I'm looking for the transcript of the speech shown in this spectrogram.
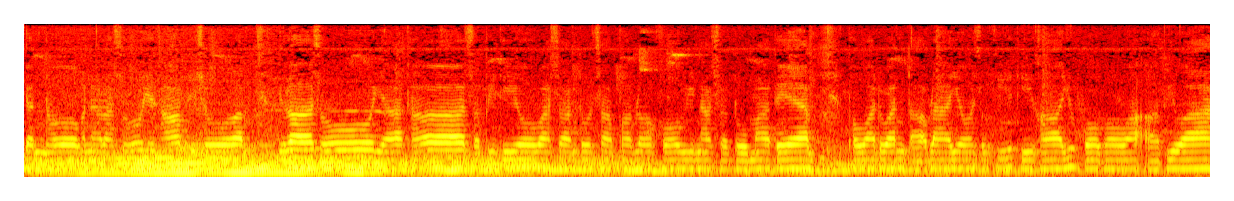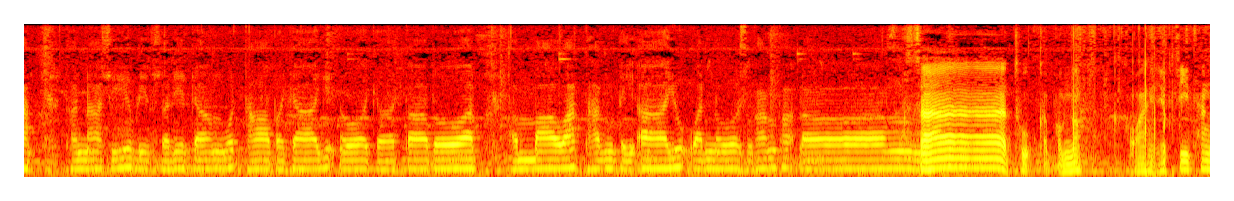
จันโทปนาลโสยธามิโชยุลาโสยะธาสพิติโยวาสันตุสัพพะโลกโควินาศตุมาเตภวัตวันตาบรายโยสุขีทีคายุโกภวะอภิวาธนาสีบริสดิจังวุฒาปจายโนจตตาโตธรรมาวัฏันติอายุวันโนสุขังพระลังสาธุครับผมเนาะขอให้เอฟซีทั้ง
